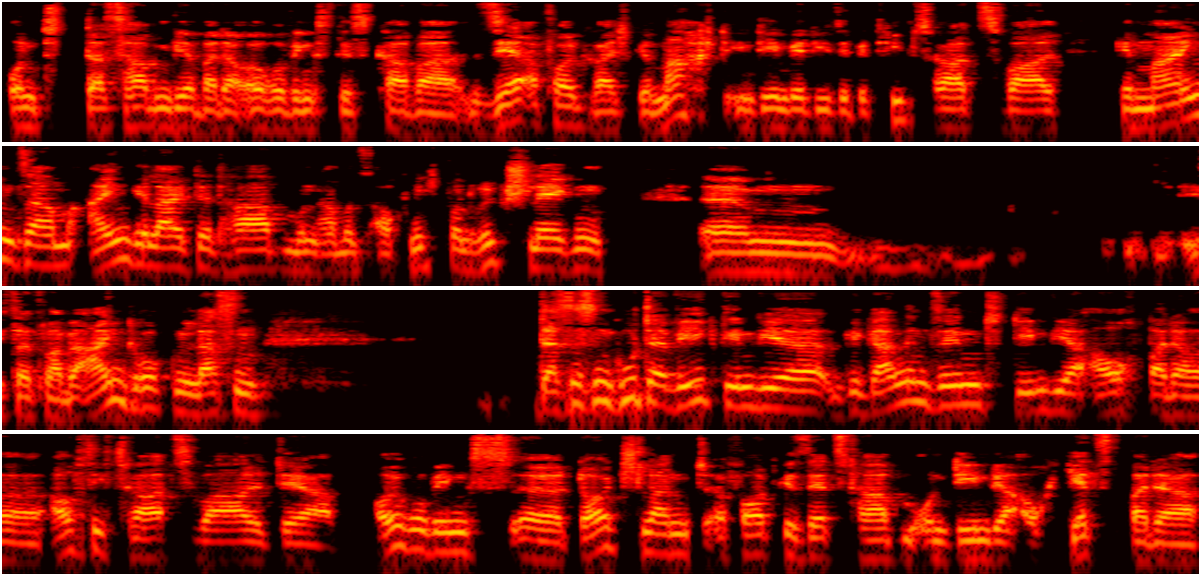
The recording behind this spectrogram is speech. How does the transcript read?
Und das haben wir bei der Eurowings Discover sehr erfolgreich gemacht, indem wir diese Betriebsratswahl gemeinsam eingeleitet haben und haben uns auch nicht von Rückschlägen, ähm, ich sag mal, beeindrucken lassen. Das ist ein guter Weg, den wir gegangen sind, den wir auch bei der Aufsichtsratswahl der Eurowings äh, Deutschland äh, fortgesetzt haben und den wir auch jetzt bei der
